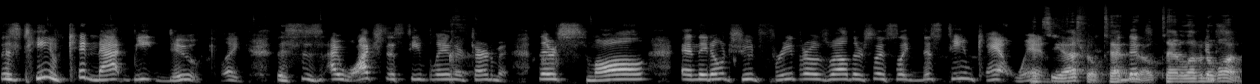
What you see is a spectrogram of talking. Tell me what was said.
this team cannot beat Duke. Like, this is, I watched this team play in their tournament. They're small and they don't shoot free throws well. They're just like, this team can't win. See Asheville, 10, you know, 10, 11 to 1.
